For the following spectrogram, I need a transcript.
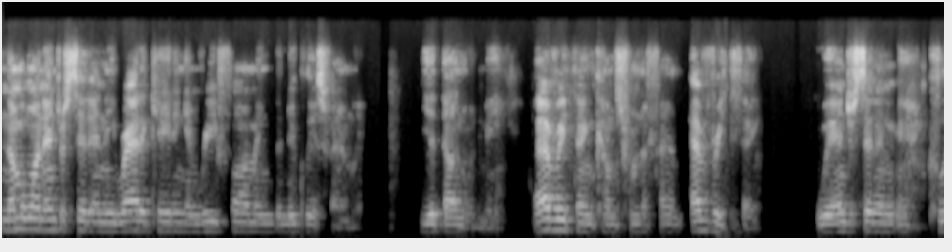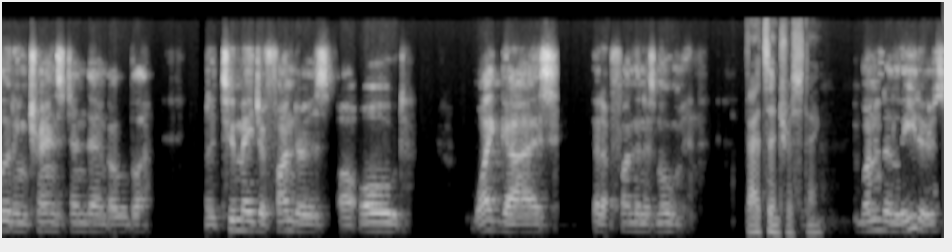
number one interested in eradicating and reforming the nucleus family. You're done with me. Everything comes from the family. Everything. We're interested in including transgender and blah blah blah. The two major funders are old white guys that are funding this movement. That's interesting. One of the leaders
